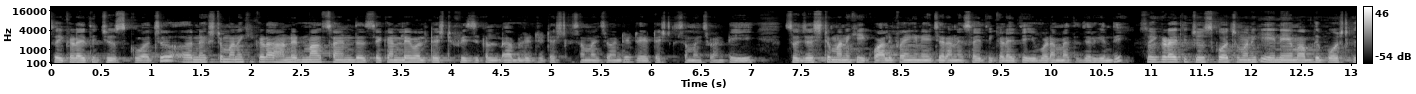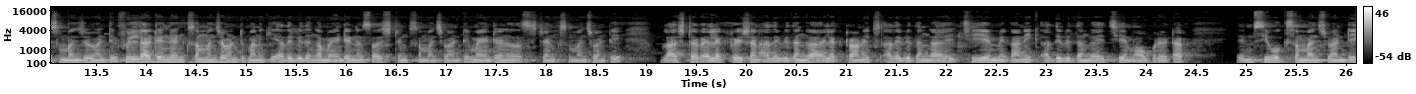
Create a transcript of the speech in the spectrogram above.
సో ఇక్కడైతే చూసుకోవచ్చు. Uh, నెక్స్ట్ మనకి ఇక్కడ hundred marks and second level test physical ability టెస్ట్కి సంబంధించి రే టెస్ట్కి సంబంధించి సో జస్ట్ మనకి క్వాలిఫైయింగ్ నేచర్ అనేసి అయితే ఇక్కడైతే ఇవ్వడం అయితే జరిగింది. సో ఇక్కడైతే చూసుకోవచ్చు మనకి నేమ్ ఆఫ్ ది పోస్ట్కి సంబంధించి ఫీల్డ్ అటెండెంట్కి సంబంధించి మనకి అదేవిధంగా మెయింటెనెన్స్ అసిస్టెంట్కి సంబంధించి మెయింటెనెన్స్ అసిస్టెంట్కి సంబంధించి బ్లాస్టర్ ఎలక్ట్రీషియన్ అదేవిధంగా ఎలక్ట్రానిక్స్ అదేవిధంగా హెచ్ఈఎం మెకానిక్ అదేవిధంగా హెచ్ఈఎం ఆపరేటర్ ఎంసీఓకి సంబంధించినటువంటి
